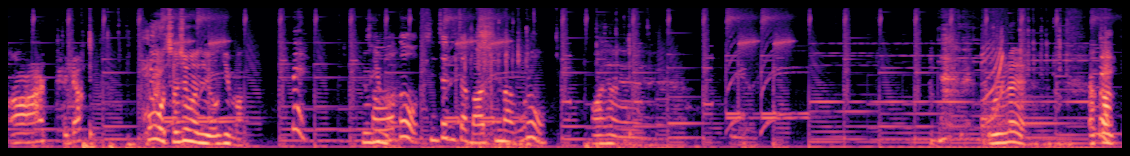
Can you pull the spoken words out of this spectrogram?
아 대략. 어 잠시만요 여기만. 네. 여기만. 저도 진짜 진짜 마지막으로 아야야야. 원래 약간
